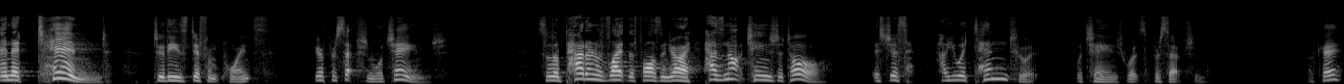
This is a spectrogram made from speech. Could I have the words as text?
and attend to these different points, your perception will change. So the pattern of light that falls in your eye has not changed at all. It's just how you attend to it will change what's perception. Okay?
